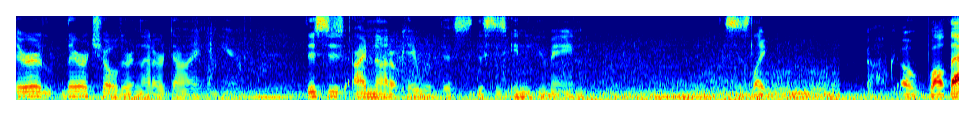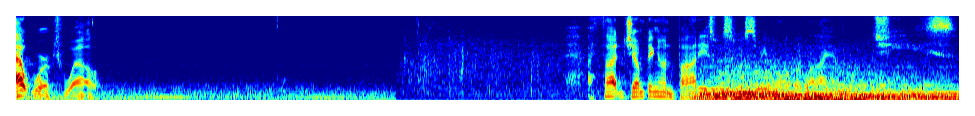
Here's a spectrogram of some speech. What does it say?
There are there are children that are dying in here. This is I'm not okay with this. This is inhumane. This is like oh, oh well that worked well. I thought jumping on bodies was supposed to be more reliable. Jeez.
